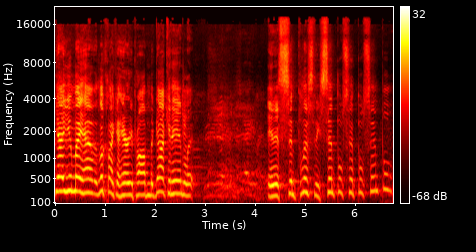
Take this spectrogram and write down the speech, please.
yeah, you may have it look like a hairy problem, but God can handle it. In its simplicity, simple, simple, simple.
